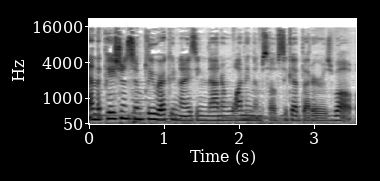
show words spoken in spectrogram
and the patient simply recognizing that and wanting themselves to get better as well.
